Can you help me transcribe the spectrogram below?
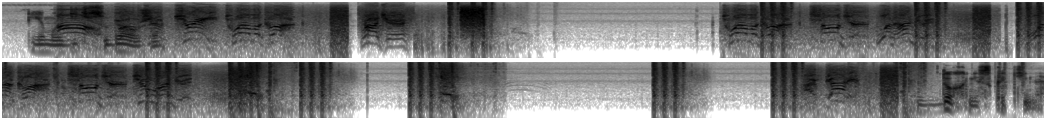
100. 1 o'clock. Soldier, 200. I've got him. Сдохни, скотина.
